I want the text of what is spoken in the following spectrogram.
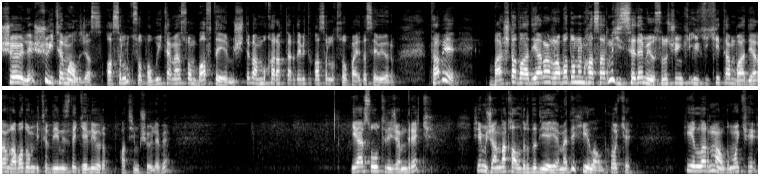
Şöyle şu itemi alacağız. Asırlık sopa. Bu item en son buff da yemişti. Ben bu karakterde bir tık asırlık sopayı da seviyorum. Tabi başta Vadiyaran Rabadon'un hasarını hissedemiyorsunuz. Çünkü ilk iki item Vadiyaran Rabadon bitirdiğinizde geliyorum. Atayım şöyle bir. Yerse ultileyeceğim direkt. Şimdi canına kaldırdı diye yemedi. Heal aldık. Okey. Heal'larını aldım. Okey.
